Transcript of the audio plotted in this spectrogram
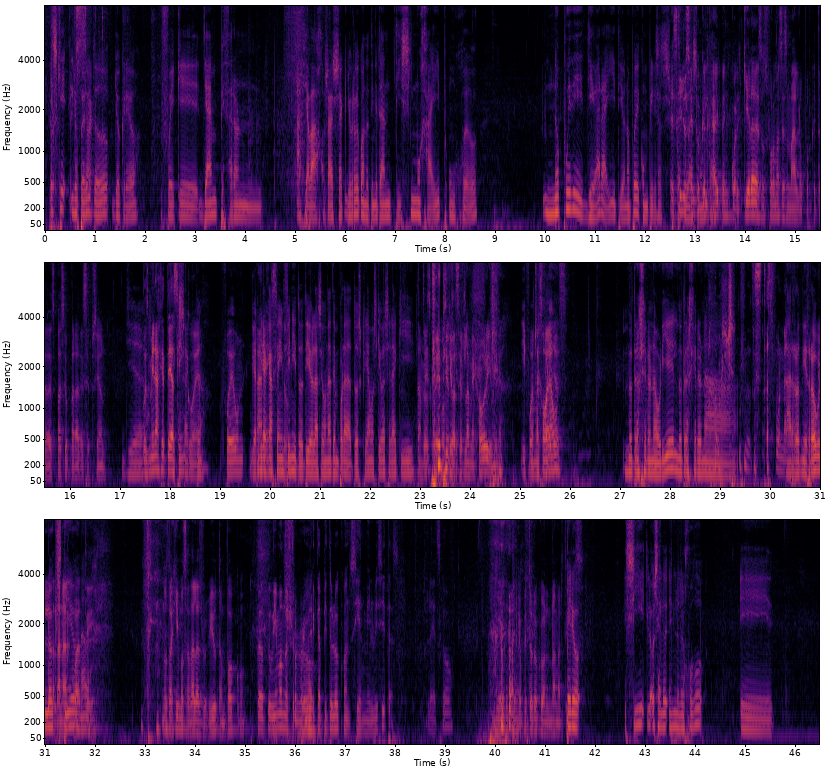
Es que lo peor de todo, yo creo, fue que ya empezaron hacia abajo, ¿sabes? O sea, yo creo que cuando tiene tantísimo hype un juego, no puede llegar ahí, tío. No puede cumplir esas Es que yo expectativas siento que el hype en cualquiera de sus formas es malo porque te da espacio para decepción. Pues mira GTA V. ¿eh? Fue un gran Mira Café éxito. Infinito, tío. La segunda temporada. Todos creíamos que iba a ser aquí. También. Creímos que iba a ser la mejor y mira. Y fue mejor aún. No trajeron a Uriel, no trajeron a, no te estás funando. a Rodney A Roblox, Dan tío. Nada. No trajimos a Dallas Review tampoco. Pero tuvimos nuestro True. primer capítulo con 100.000 visitas. Let's go. Cierto. El capítulo con Luna Martínez. Pero sí, o sea, en lo del juego eh,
